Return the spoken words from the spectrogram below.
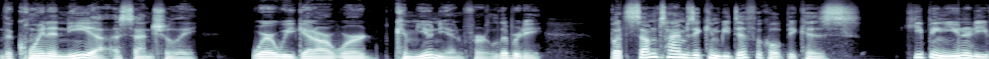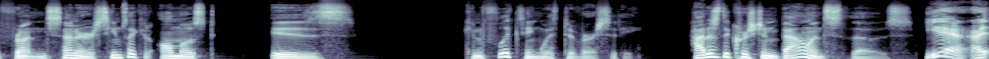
the koinonia, essentially, where we get our word communion for liberti. But sometimes it can be difficult because keeping unity front and center seems like it almost is conflicting with diversity How does the Christian balance those? Yeah, I,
